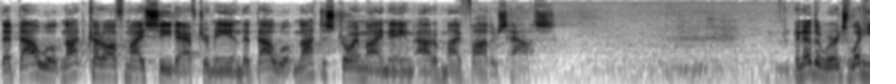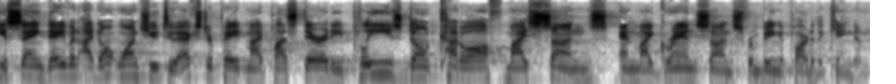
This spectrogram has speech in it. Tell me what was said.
that thou wilt not cut off my seed after me, and that thou wilt not destroy my name out of my father's house. In other words, what he is saying, David, I don't want you to extirpate my posterity. Please don't cut off my sons and my grandsons from being a part of the kingdom.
